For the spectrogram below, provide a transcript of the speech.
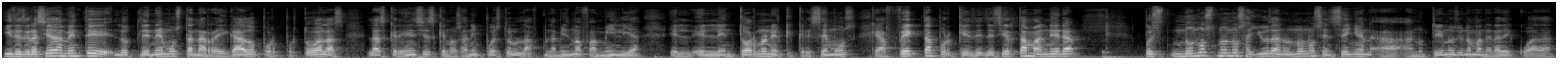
y desgraciadamente lo tenemos tan arraigado por, por todas las, las creencias que nos han impuesto la, misma familia, el, el, entorno en el que crecemos, que afecta porque de, cierta manera pues no nos, no nos ayudan o no nos enseñan a, nutrirnos de una manera adecuada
